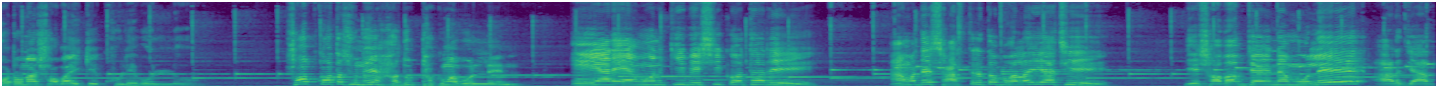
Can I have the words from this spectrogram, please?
ঘটনা সবাইকে খুলে বলল। সব কথা শুনে হাদুর ঠাকুমা বললেন এ আর এমন কি বেশি কথা রে? আমাদের শাস্ত্রে তো বলাই আছে, যে স্বভাব যায় না মোলে আর জাত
